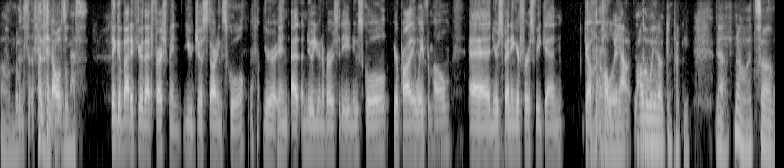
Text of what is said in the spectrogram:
Um, But, but then also think about if you're that freshman, you're just starting school, you're in at a new university, new school, you're probably away from home, and you're spending your first weekend going all the way out, all the way out Kentucky. Yeah, no, it's um,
